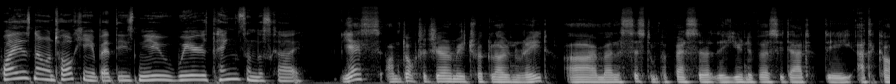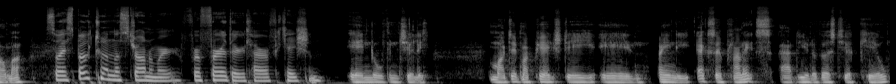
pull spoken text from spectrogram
Why is no one talking about these new weird things in the sky? Yes, I'm Dr. Jeremy Tregloan-Reed. I'm an assistant professor at the Universidad de Atacama. So I spoke to an astronomer for further clarification. In northern Chile. I did my PhD in mainly exoplanets at the University of Keele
